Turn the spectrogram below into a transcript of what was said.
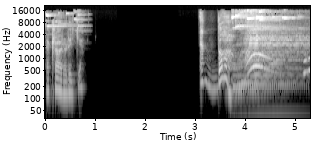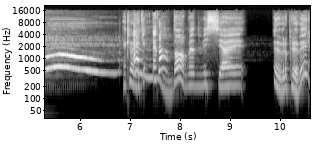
Jeg klarer det ikke. Enda. Jeg klarer det ikke enda, men hvis jeg øver og prøver,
